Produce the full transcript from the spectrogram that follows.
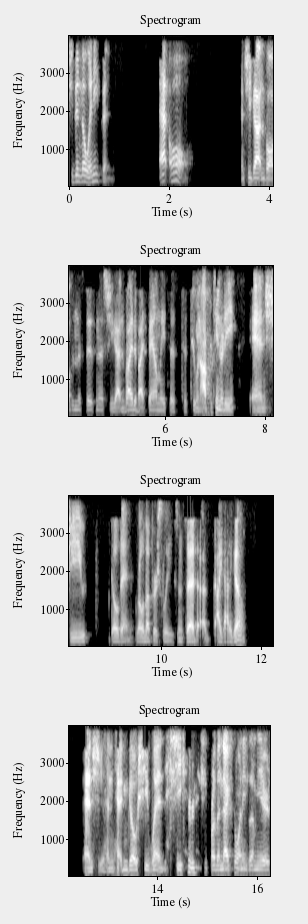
she didn't know anything at all. And she got involved in this business. She got invited by family to to, to an opportunity, and she dove in, rolled up her sleeves, and said, "I got to go." And she and, and go she went. She for the next twenty some years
